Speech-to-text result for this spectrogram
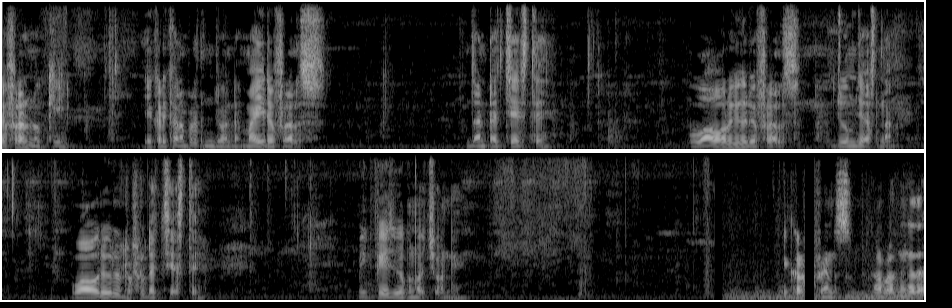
రెఫరల్ నొక్కి. ఇక్కడ కనపడుతుంది చూడండి మై రెఫరల్స్ దాన్ని టచ్ చేస్తే ఓవర్ వ్యూ రెఫరల్స్ జూమ్ చేస్తున్నాను. ఓవర్ వ్యూ రెఫరల్ టచ్ చేస్తే మీకు పేజ్ ఓపెన్ వచ్చి ఇక్కడ ఫ్రెండ్స్ కనపడుతుంది కదా?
